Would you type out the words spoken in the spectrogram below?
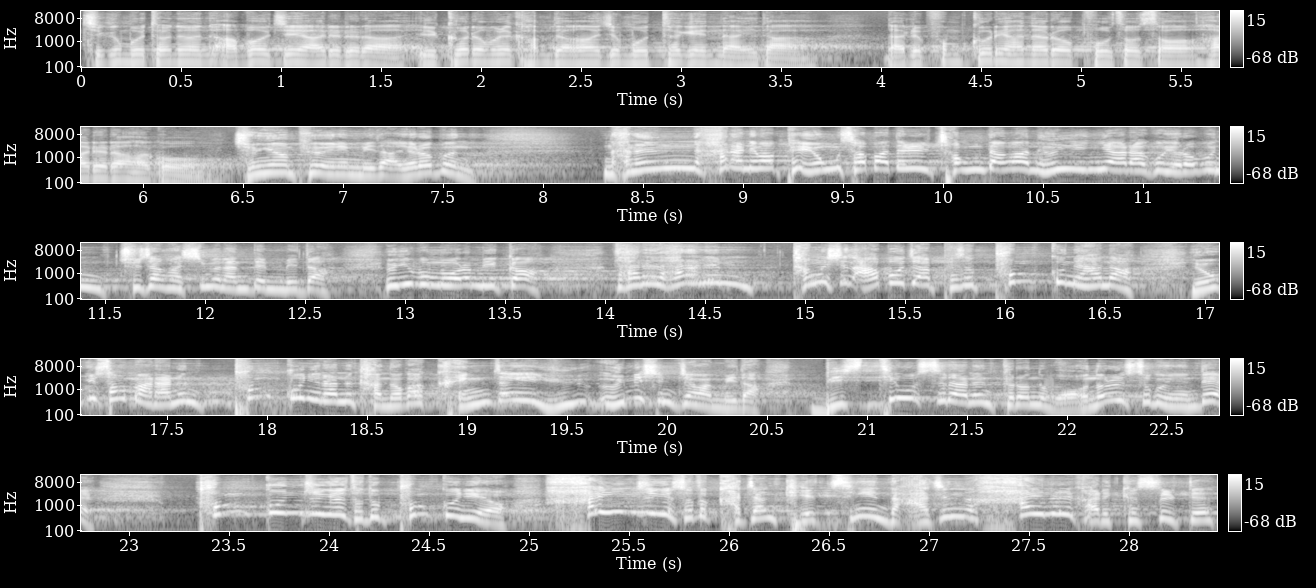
지금부터는 아버지의 아뢰라 일컬음을 감당하지 못하겠나이다. 나를 품거리 하나로 보소서 하리라 하고 중요한 표현입니다. 여러분, 나는 하나님 앞에 용서받을 정당한 의인이야라고 여러분 주장하시면 안 됩니다. 여기 보면 뭐랍니까? 나는 하나님, 당신 아버지 앞에서 품꾼의 하나. 여기서 말하는 품꾼이라는 단어가 굉장히 유- 의미심장합니다. 미스티오스라는 그런 원어를 쓰고 있는데 품꾼 중에서도 품꾼이에요. 하인 중에서도 가장 계층이 낮은 하인을 가리켰을 때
